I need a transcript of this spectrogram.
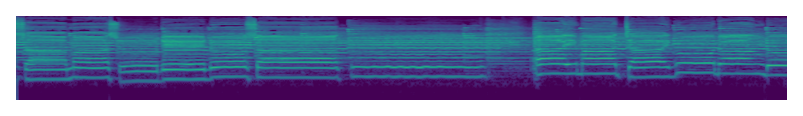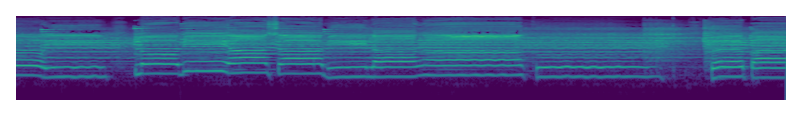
sesama sude dosaku ai macai godang doi lo biasa bilang aku. Kepadamu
